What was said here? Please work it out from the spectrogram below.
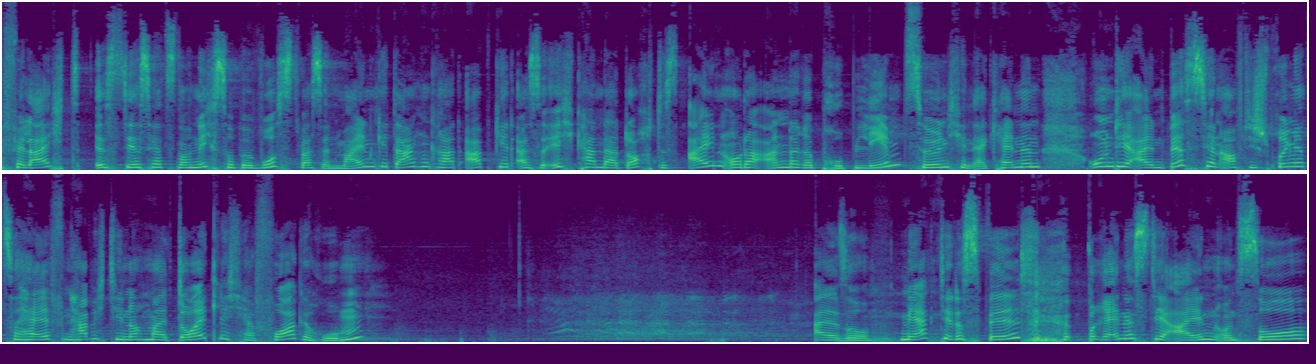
Vielleicht ist dir es jetzt noch nicht so bewusst, was in meinen Gedanken gerade abgeht. Also ich kann da doch das ein oder andere Problemzöhnchen erkennen. Um dir ein bisschen auf die Sprünge zu helfen, habe ich die nochmal deutlich hervorgehoben. Also, merk dir das Bild, brenn es dir ein und so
